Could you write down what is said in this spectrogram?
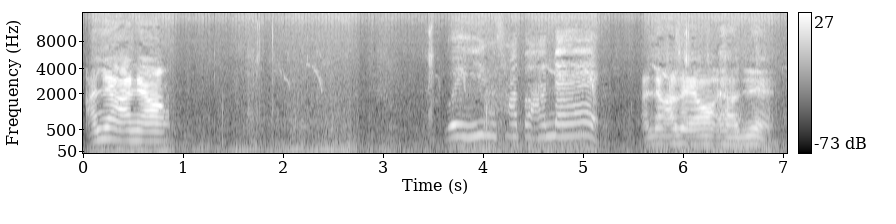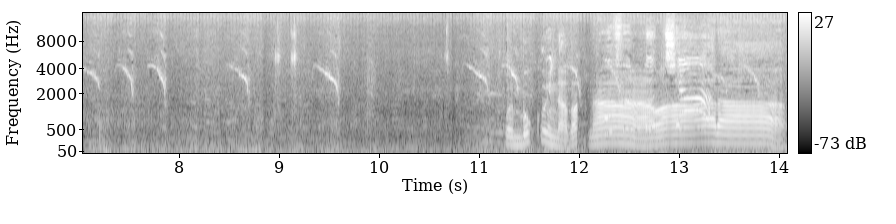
안녕, 안녕. 왜 인사도 안 해? 안녕하세요 해야지 뭘 먹고 있나 봐? 나와라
